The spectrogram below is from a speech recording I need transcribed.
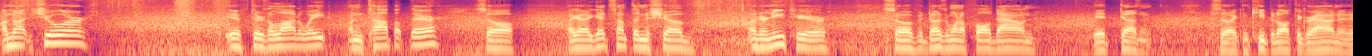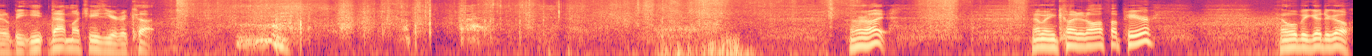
I'm not sure if there's a lot of weight on the top up there, so I gotta get something to shove underneath here so if it doesn't want to fall down, it doesn't so I can keep it off the ground and it'll be e that much easier to cut. All right, now we can cut it off up here and we'll be good to go.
